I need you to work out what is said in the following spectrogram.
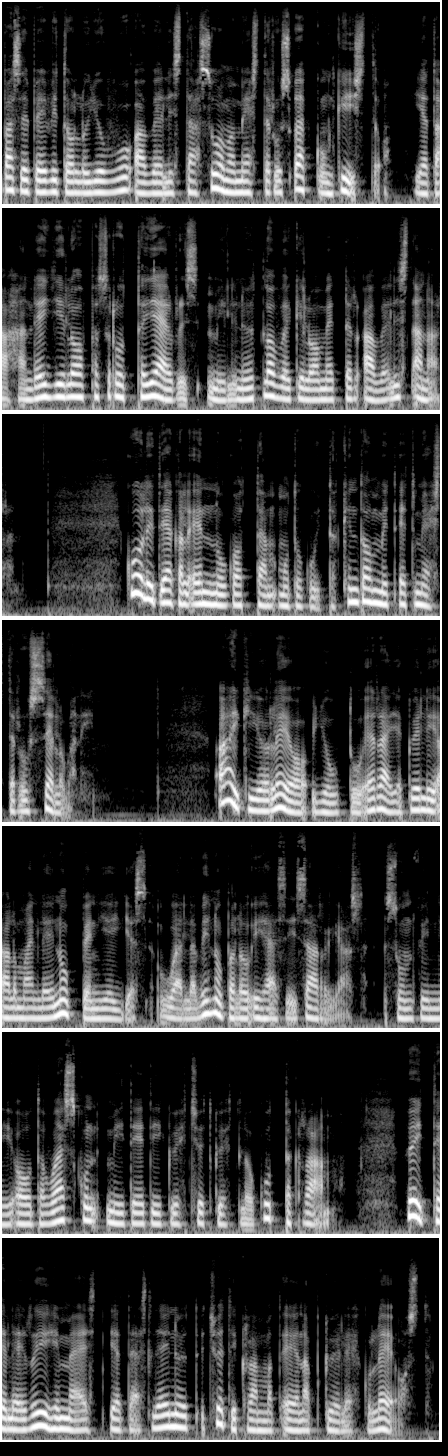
Pasepäivi tollu juvu avelista suomamestaruus äkkun kisto, ja tahan leiji loppas rutta jäyris, milli nyt love kilometer avelist anaran. Kuoli tiekal ennu kotta, mutta kuitenkin tommit et mestaruus selvani. Aikio Leo joutuu erä ja kyli almainlei nuppen jäijäs, uella vinupalo ihäsi sarjas. Sun finni outa vaskun, miteeti kyhtsyt kyhtlö kutta gramma. Veittelee riihimäest ja tästä leinyt tjötigrammat enap kyölehku leosta.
